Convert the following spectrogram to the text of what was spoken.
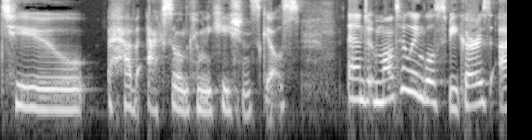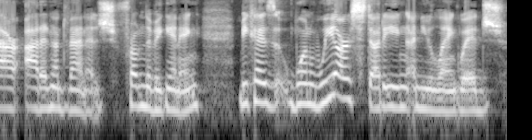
to have excellent communication skills. And multilingual speakers are at an advantage from the beginning because when we are studying a new language,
